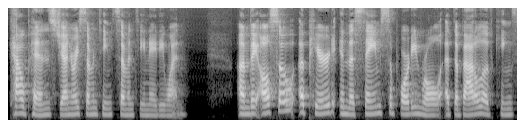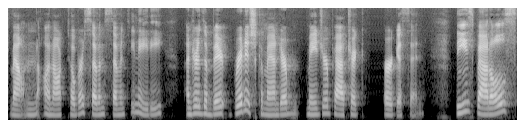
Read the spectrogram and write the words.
Cowpens, January 17th, 1781. Um, they also appeared in the same supporting role at the Battle of Kings Mountain on October 7th, 1780, under the Br- British commander, Major Patrick Ferguson. These battles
